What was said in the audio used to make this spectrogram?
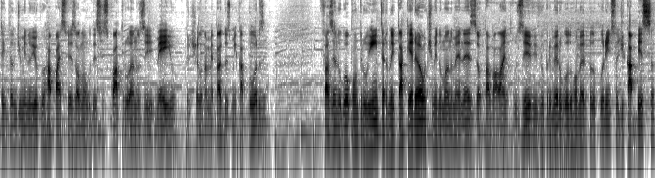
tentando diminuir o que o rapaz fez ao longo desses quatro anos e meio. Que ele chegou na metade de 2014 fazendo gol contra o Inter no Itaquerão, time do Mano Menezes. Eu tava lá, inclusive, vi o primeiro gol do Romero pelo Corinthians, de cabeça.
